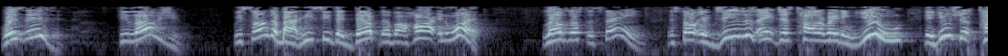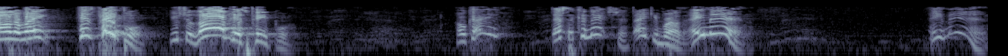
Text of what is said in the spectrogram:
Which is it? He loves you. We sung about it. He sees the depth of our heart and what? Loves us the same. And so if Jesus ain't just tolerating you, then you should tolerate his people. You should love his people. Okay? That's a connection. Thank you, brother. Amen. Amen.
